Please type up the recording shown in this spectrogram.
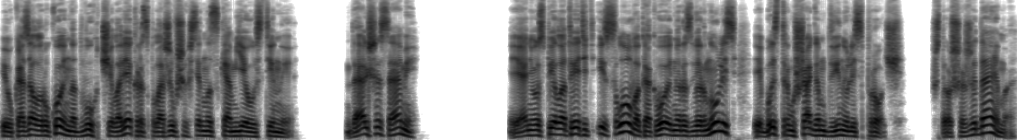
и указал рукой на двух человек, расположившихся на скамье у стены. «Дальше сами». Я не успел ответить и слова, как воины развернулись и быстрым шагом двинулись прочь. Что ж, ожидаемо.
